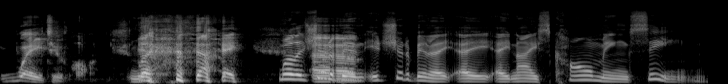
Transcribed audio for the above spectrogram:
way too long. Yeah. Like, Well, it should have Um, been. It should have been a, a, a nice calming scene,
